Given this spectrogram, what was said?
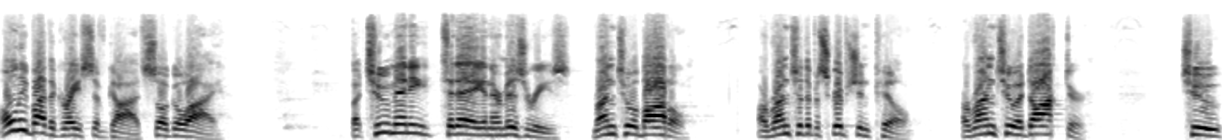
Only by the grace of God, so go I. But too many today in their miseries run to a bottle, or run to the prescription pill, or run to a doctor to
